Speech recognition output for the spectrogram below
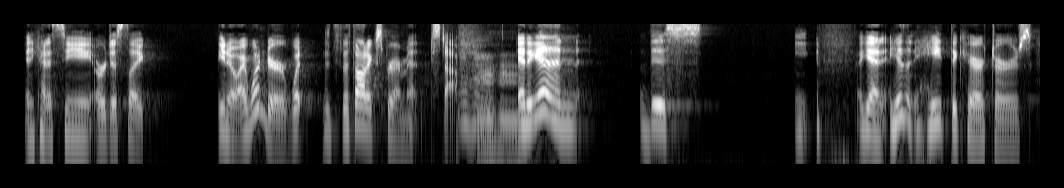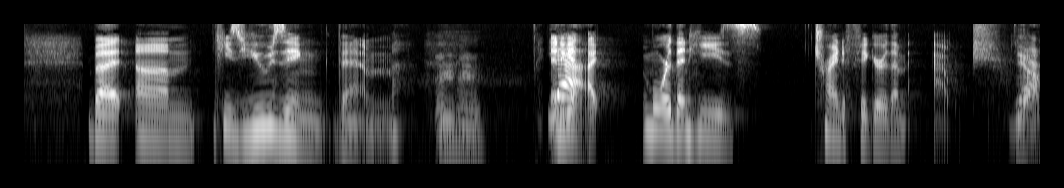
and kind of seeing, or just like, you know, I wonder what it's the thought experiment stuff. And again, this again, he doesn't hate the characters, but um, he's using them. And Yeah. again, I, more than he's trying to figure them out. Yeah.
